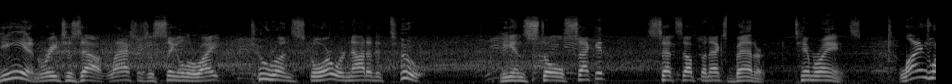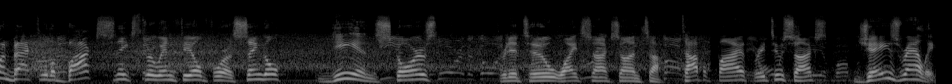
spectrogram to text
Guillen reaches out, lashes a single to right. Two runs score. We're not at a two. Guillen installs second, sets up the next batter, Tim Raines. Lines one back through the box, sneaks through infield for a single. Guillen scores. three to two, White Sox on top. Top of five, 3-2 Sox. Jays rally.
